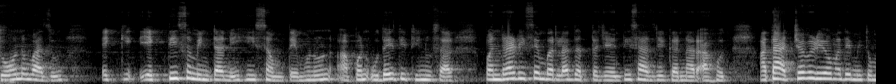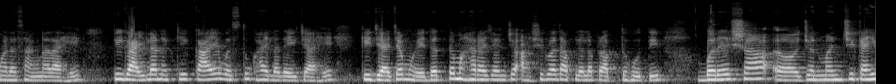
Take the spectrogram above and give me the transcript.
दोन वाजून एक्की एकतीस मिनिटांनी ही संपते. म्हणून आपण उदय तिथीनुसार पंधरा डिसेंबरला दत्त जयंती साजरी करणार आहोत. आता आजच्या व्हिडिओमध्ये मी तुम्हाला सांगणार आहे की गाईला नक्की काय वस्तू खायला द्यायची आहे की ज्याच्यामुळे दत्त महाराजांचे आशीर्वाद आपल्याला प्राप्त होतील. बऱ्याचशा जन्मांची काही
